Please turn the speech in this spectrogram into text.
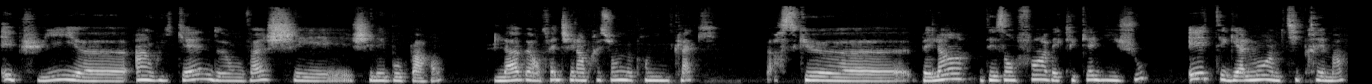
Et puis euh, un week-end, on va chez, chez les beaux-parents. Là, ben, en fait, j'ai l'impression de me prendre une claque parce que euh, ben, l'un des enfants avec lesquels il joue est également un petit préma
